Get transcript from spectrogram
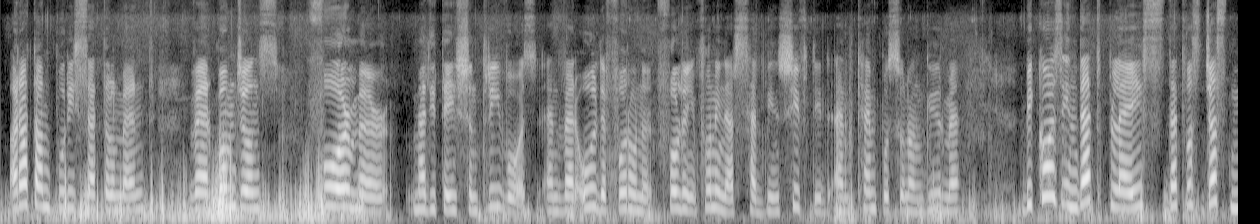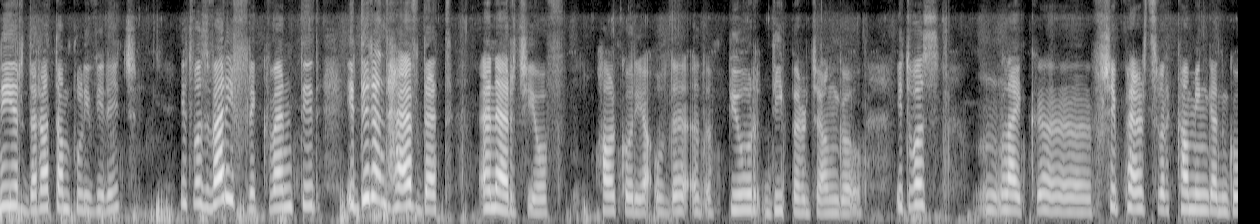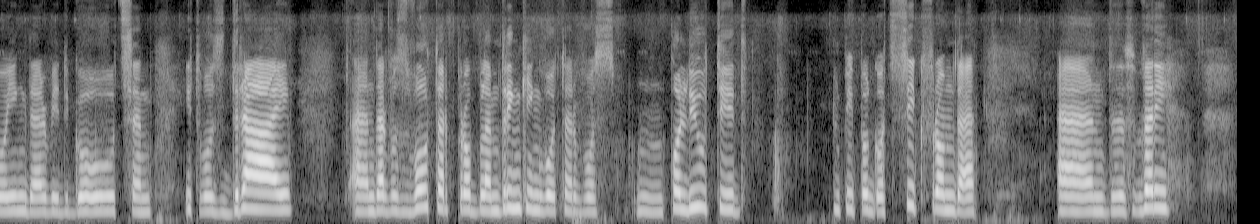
Ratanpuri settlement where Bomjon's former meditation tree was and where all the foreigner, foreigners had been shifted and Khenpo Sonam Gyurme because in that place that was just near the Ratanpuri village It was very frequented. It didn't have that energy of Halkoria, of the, uh, the pure, deeper jungle. It was mm, like uh, shepherds were coming and going there with goats, and it was dry, and there was water problem. Drinking water was um, polluted. People got sick from that, and uh, very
